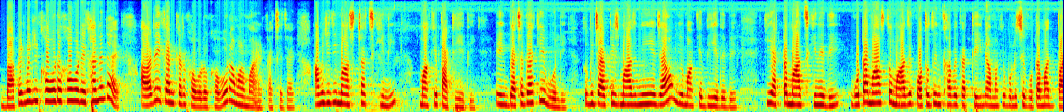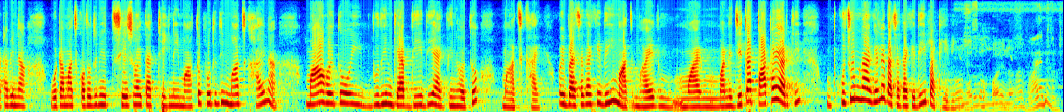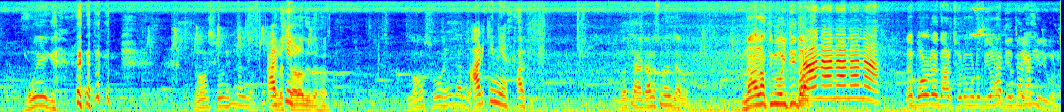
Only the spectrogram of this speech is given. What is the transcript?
বাপের বাড়ির খবরও খবর এখানে দেয় আর এখানকার খবরও খবর আমার মায়ের কাছে যায়। আমি যদি মাছ টাছ কিনি, মাকে পাঠিয়ে দিই। এই বেচাদাকেই বলি, তুমি চার পিস মাছ নিয়ে যাও, গিয়ে মাকে দিয়ে দেবে। কি একটা মাছ কিনে দিই? গোটা মাছ তো মা যে কতদিন খাবে তার ঠিক না, আমাকে বলেছে, গোটা মাছ পাঠাবি না। গোটা মাছ কতদিনে শেষ হয় তার ঠিক নেই। মা তো প্রতিদিন মাছ খায় না। মা হয়তো ওই দুদিন গ্যাপ দিয়ে দিয়ে একদিন হয়তো মাছ খায়। ওই বেচাদাকে দিই মাছ মায়ের মায়ের মানে যেটা পাঠায় আর কি কুচুম না গেলে বেচাদাকে দিই পাঠিয়ে দিই। হয় না। হয়ে হয়ে গেল। আর কি? হ্যাঁ। নিয়ে না না তুমি ওইটাই দাও। না না না না না। না দাও আর ছোট মোটো দিও না দিয়ে তুমি এক কেজি করো না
